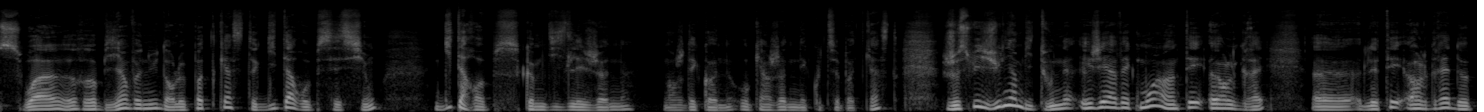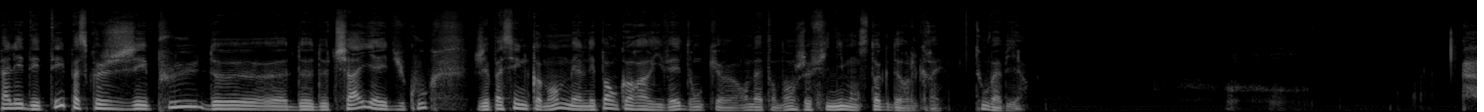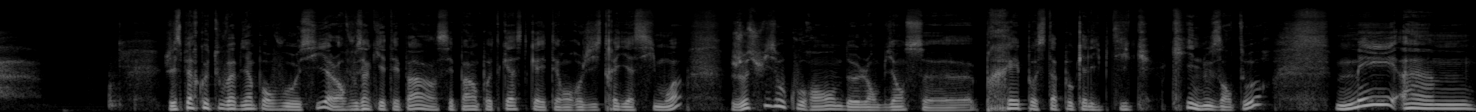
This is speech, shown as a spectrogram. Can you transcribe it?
Bonsoir, bienvenue dans le podcast Guitare Obsession. Guitar Ops, comme disent les jeunes. Non, je déconne, aucun jeune n'écoute ce podcast. Je suis Julien Bitoun et j'ai avec moi un thé Earl Grey. Euh, le thé Earl Grey de Palais d'été parce que j'ai plus de, de, de, chai et du coup j'ai passé une commande mais elle n'est pas encore arrivée. Donc euh, en attendant, je finis mon stock d'Earl Grey. Tout va bien. J'espère que tout va bien pour vous aussi. Alors vous inquiétez pas, hein, c'est pas un podcast qui a été enregistré il y a six mois. Je suis au courant de l'ambiance euh, pré-post-apocalyptique qui nous entoure, mais euh,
